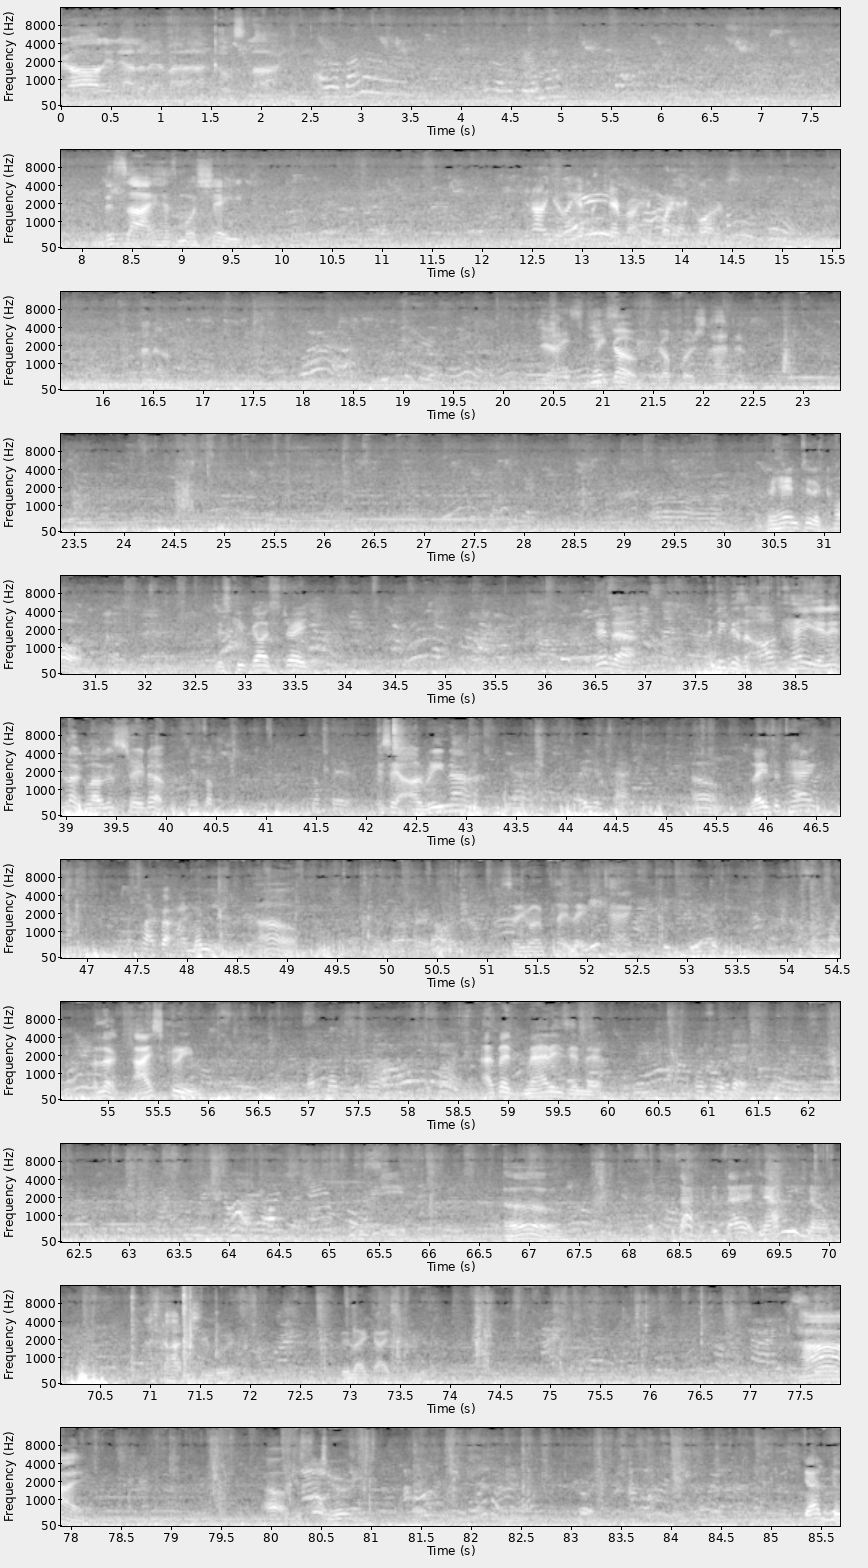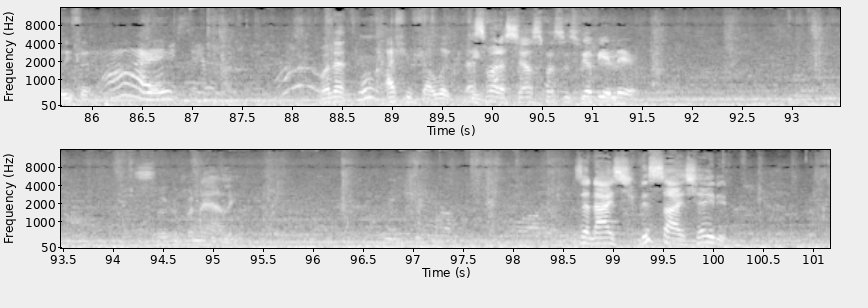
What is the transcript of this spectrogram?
In Alabama coastline. Alabama. Alabama. This side has more shade. You're not looking at the camera. You're pointing at cars. I know. Yeah, you go. Go first. I had to. We're heading to the call. Just keep going straight. There's a, I think there's an arcade in it. Look, Logan, straight up. It's up, it's up there. Is it arena? Laser tag. Oh, laser tag? That's why I brought my money. Oh, I got hundred so you want to play laser tag? Somebody. Oh, look, ice cream. That's not it's not. It's not. I bet Maddie's in there. What's with. Oh, Is that is that Natalie? No. I thought she would. They like ice cream. Hi. Oh, just oh. jury. Dad really said hi. Well, that, oh. I should shall look. that's what a salesperson's She'll be in there. Looking for Natalie. It's a nice, this side shaded.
